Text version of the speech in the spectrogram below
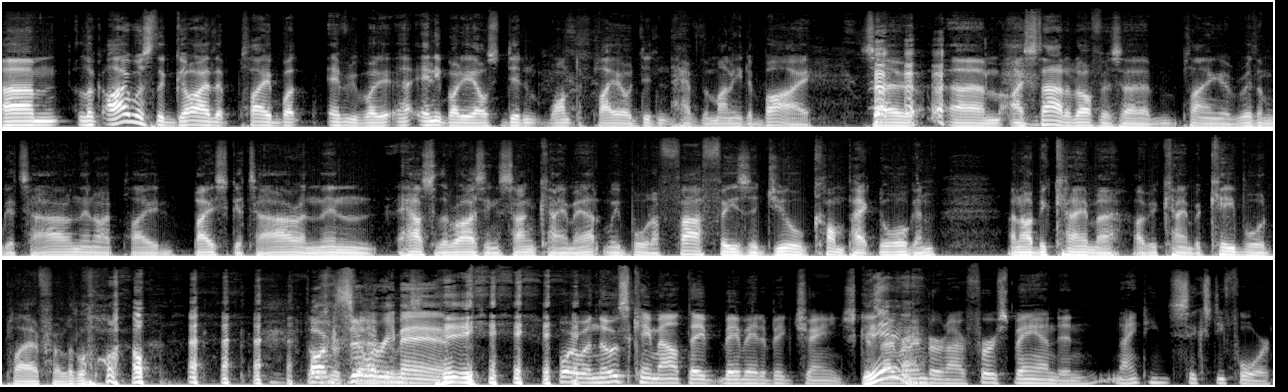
Um, look, I was the guy that played what everybody, uh, anybody else didn't want to play or didn't have the money to buy. So um, I started off as uh, playing a rhythm guitar, and then I played bass guitar, and then House of the Rising Sun came out, and we bought a Farfisa dual compact organ, and I became a I became a keyboard player for a little while. Auxiliary man. Boy, when those came out, they, they made a big change. Because I remember in our first band in 1964,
